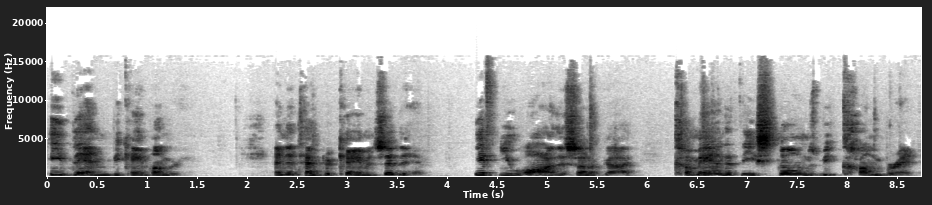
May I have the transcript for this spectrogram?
he then became hungry. And the tempter came and said to him, If you are the Son of God, command that these stones become bread.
